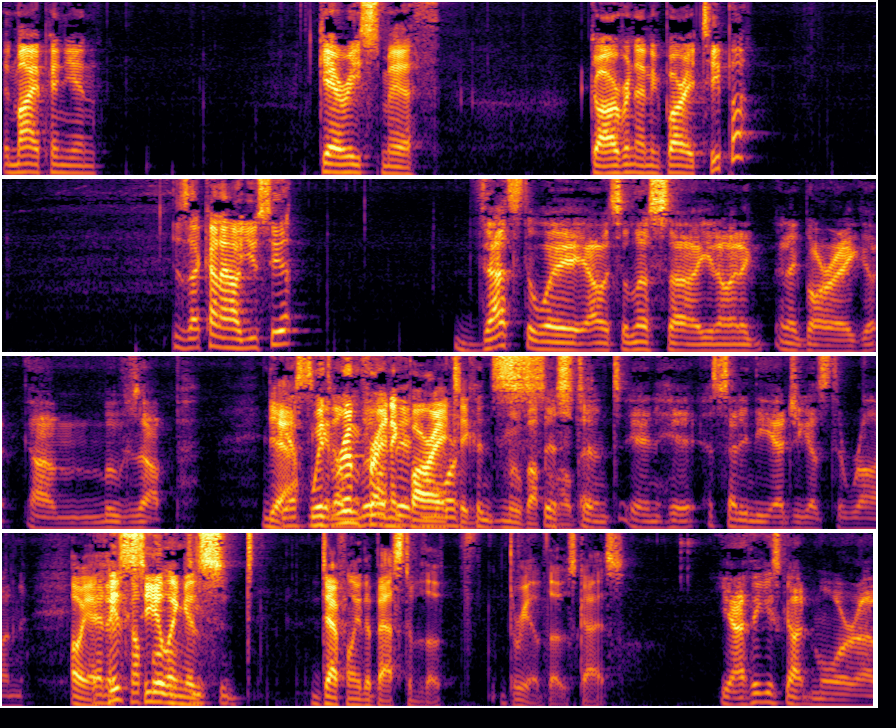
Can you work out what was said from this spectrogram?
in my opinion, Gary Smith, Garvin, and Igbare Tipa. Is that kind of how you see it? That's the way I was, unless uh, you know, Enagbare um, moves up. Yeah, with room for little bit Igbare more to move up a little bit. consistent in his, setting the edge against the run. Oh yeah, his ceiling is decent- definitely the best of the three of those guys. Yeah, I think he's got more uh,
